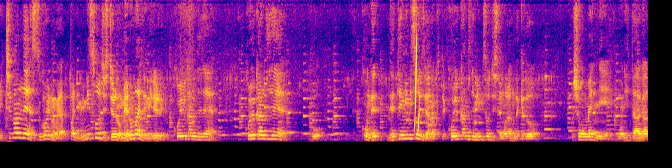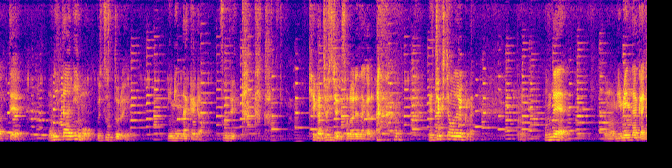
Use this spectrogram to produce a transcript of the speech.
一番ねすごいのがやっぱり耳掃除してるのを目の前で見れる。こういう感じでこういう感じでこうこう寝寝て耳掃除じゃなくてこういう感じで耳掃除してもらうんだけど正面にモニターがあってモニターにも映っとる耳の中がそこでカッカッカッって毛がジョリジョリ剃られながら。めちゃくちゃ驚くない、うん、ほんでこの耳の中に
